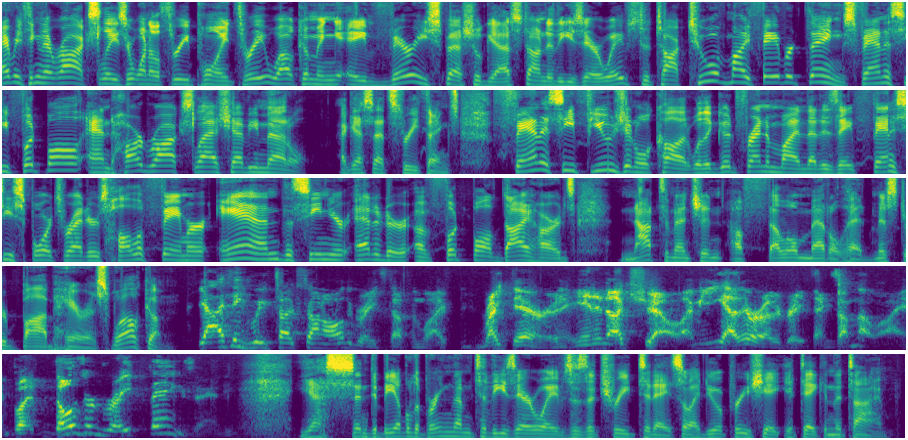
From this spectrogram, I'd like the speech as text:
Everything that rocks, Laser 103.3, welcoming a very special guest onto these airwaves to talk two of my favorite things fantasy football and hard rock slash heavy metal. I guess that's three things. Fantasy Fusion, we'll call it, with a good friend of mine that is a Fantasy Sports Writers Hall of Famer and the senior editor of Football Diehards, not to mention a fellow metalhead, Mr. Bob Harris. Welcome. Yeah, I think we've touched on all the great stuff in life right there in, in a nutshell. I mean, yeah, there are other great things. I'm not lying, but those are great things, Andy. Yes, and to be able to bring them to these airwaves is a treat today. So I do appreciate you taking the time.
